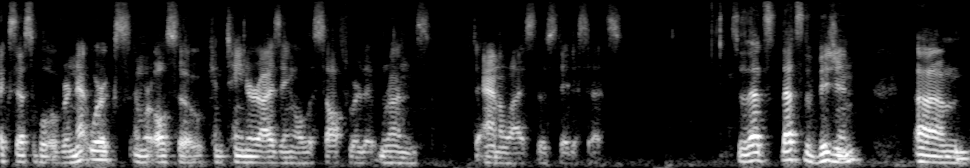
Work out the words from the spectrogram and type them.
accessible over networks, and we're also containerizing all the software that runs to analyze those data sets. So that's, that's the vision. Um,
